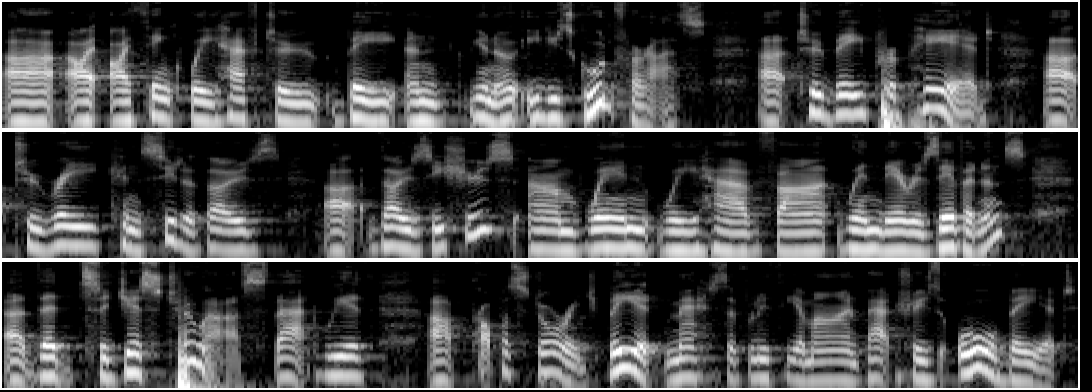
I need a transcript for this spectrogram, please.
uh, I, I, think we have to be, and you know, it is good for us uh, to be prepared uh, to reconsider those uh, those issues um, when we have uh, when there is evidence uh, that suggests to us that with proper storage, be it massive lithium-ion batteries or be it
